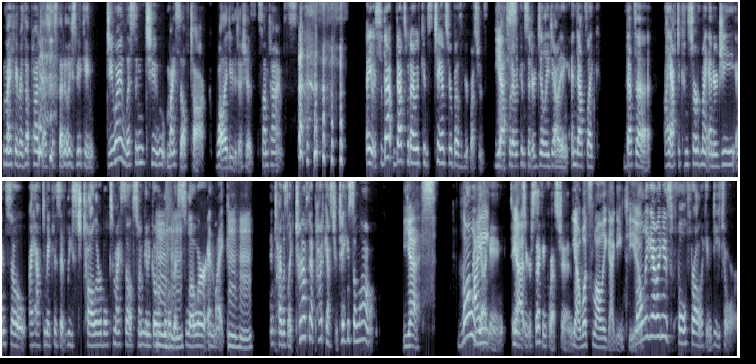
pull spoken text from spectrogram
My favorite that podcast, aesthetically speaking. Do I listen to myself talk while I do the dishes? Sometimes. Anyway, so that that's what I would cons- to answer both of your questions. Yes. That's what I would consider dilly dallying, and that's like that's a I have to conserve my energy and so I have to make this at least tolerable to myself. So I'm going to go a little bit Mhm. slower and like hmm and Ty was like, "Turn off that podcast. You're taking so long." Yes. Lollygagging. to yeah. answer your second question. Yeah. What's lollygagging to you? Lollygagging is full frolic and detour.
